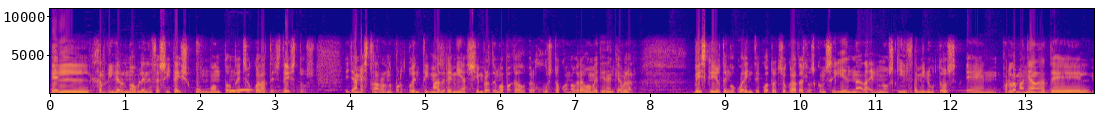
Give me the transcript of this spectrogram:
el jardinero noble necesitáis un montón de chocolates de estos. Ya me están hablando por 20 y madre mía, siempre lo tengo apagado, pero justo cuando grabo me tienen que hablar. Veis que yo tengo 44 chocolates, los conseguí en nada, en unos 15 minutos en, por la mañana del,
